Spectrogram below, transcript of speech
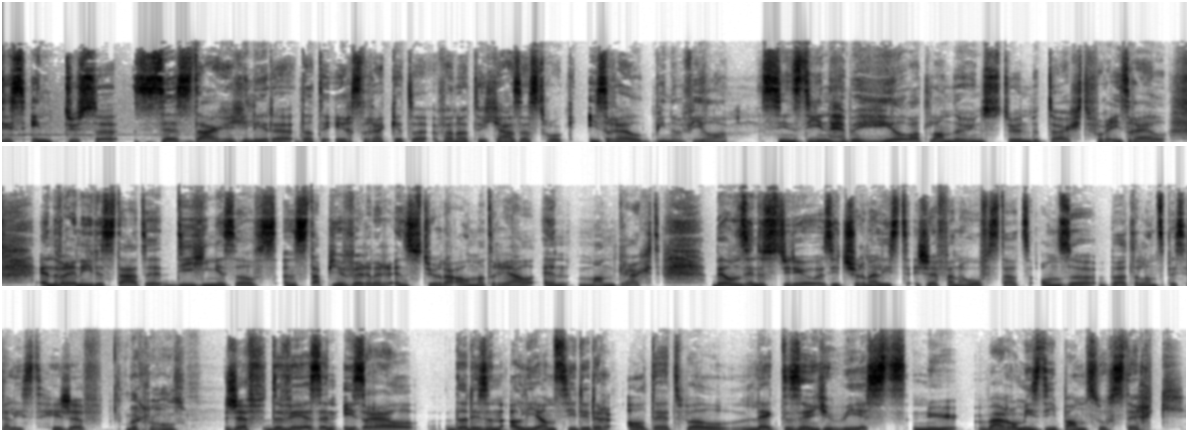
is intussen zes dagen geleden dat de eerste raketten vanuit de Gazastrook Israël binnenvielen. Sindsdien hebben heel wat landen hun steun betuigd voor Israël. En de Verenigde Staten die gingen zelfs een stapje verder en stuurden al materiaal en mankracht. Bij ons in de studio zit journalist Jeff van Hoofdstad, onze buitenlandspecialist. Hey Jeff. Dag Laurence. Jeff, de VS en Israël, dat is een alliantie die er altijd wel lijkt te zijn geweest. Nu, waarom is die band zo sterk?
